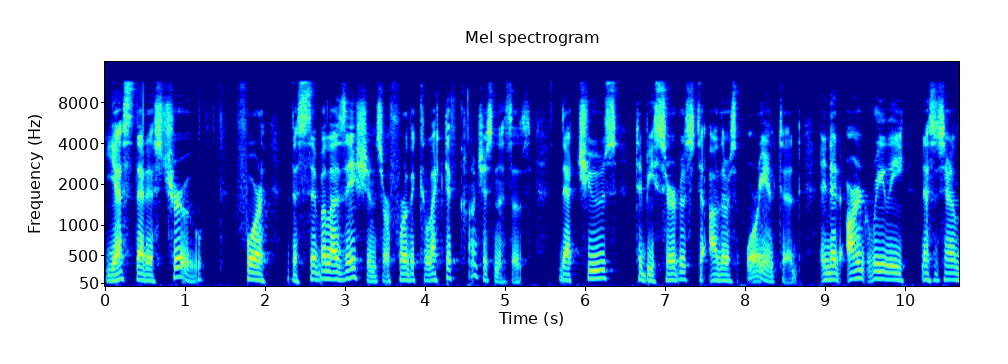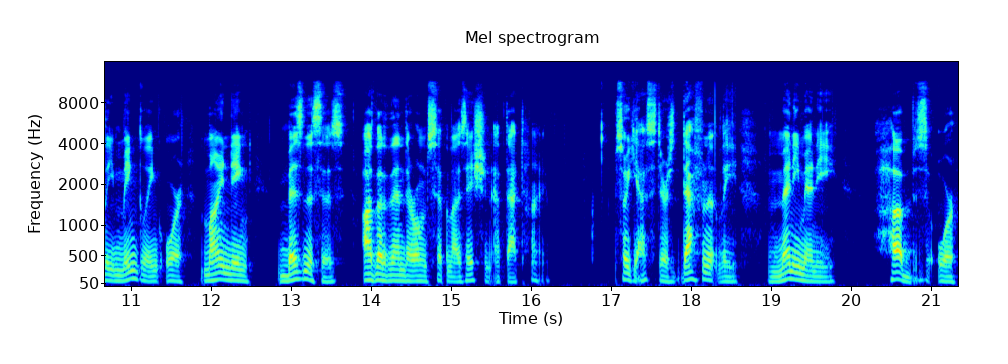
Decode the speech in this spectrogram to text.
Yes, that is true for the civilizations or for the collective consciousnesses that choose to be service to others oriented and that aren't really necessarily mingling or minding businesses other than their own civilization at that time. So yes, there's definitely many, many hubs or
